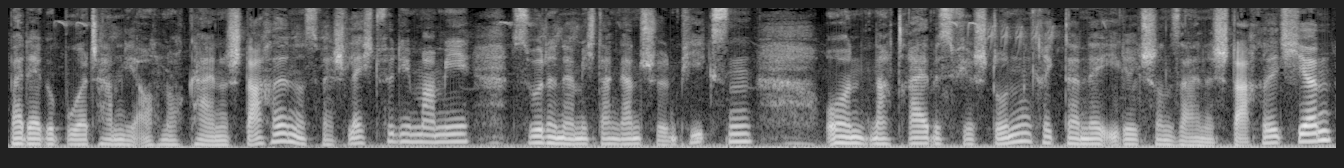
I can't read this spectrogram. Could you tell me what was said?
Bei der Geburt haben die auch noch keine Stacheln. Das wäre schlecht für die Mami. Es würde nämlich dann ganz schön pieksen. Und nach drei bis vier Stunden kriegt dann der Igel schon seine Stachelchen,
